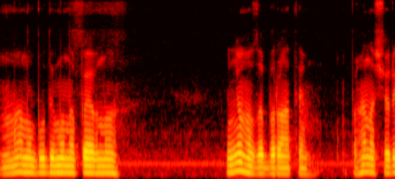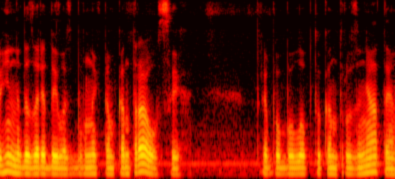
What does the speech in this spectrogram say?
Ману будемо, напевно, у нього забирати. Погано, що Регін не дозарядилась, бо в них там контра у всіх. Треба було б ту контру зняти.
